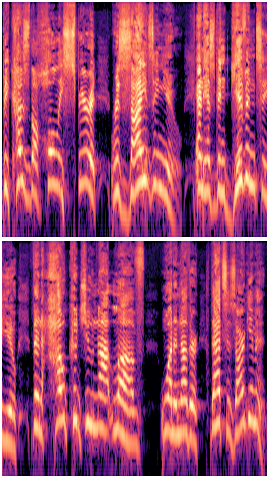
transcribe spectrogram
because the Holy Spirit resides in you and has been given to you, then how could you not love one another? That's His argument.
